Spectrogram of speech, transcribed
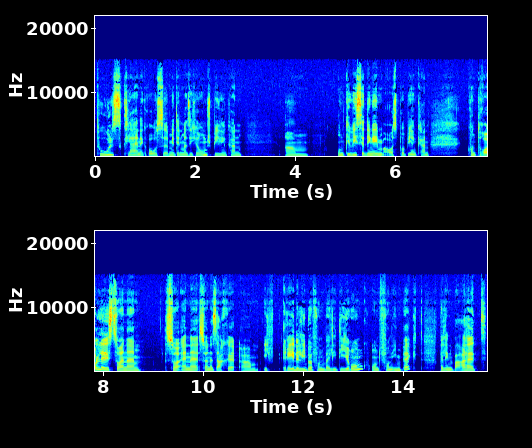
Tools, kleine, große, mit denen man sich herumspielen kann ähm, und gewisse Dinge eben ausprobieren kann. Kontrolle ist so eine, so eine, so eine Sache. Ähm, ich rede lieber von Validierung und von Impact, weil in Wahrheit,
